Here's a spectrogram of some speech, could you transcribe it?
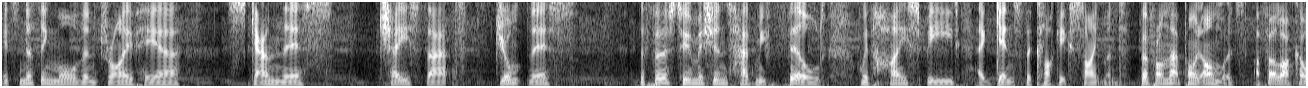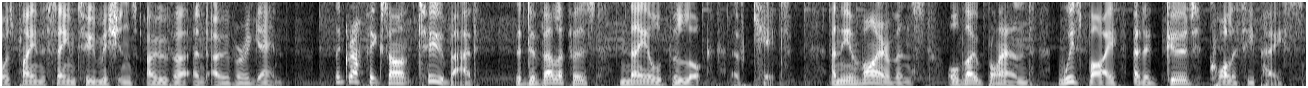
It's nothing more than drive here, scan this, chase that, jump this. The first two missions had me filled with high speed, against the clock excitement, but from that point onwards, I felt like I was playing the same two missions over and over again. The graphics aren't too bad, the developers nailed the look of KITT, and the environments, although bland, whiz by at a good quality pace.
